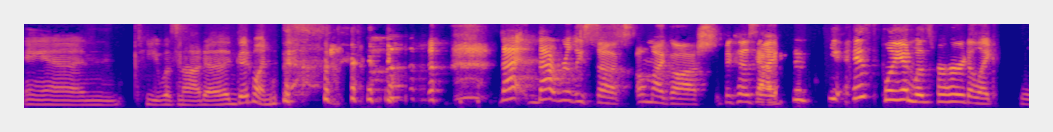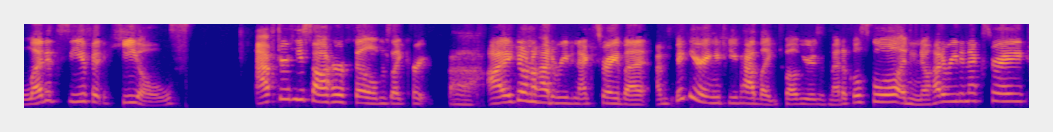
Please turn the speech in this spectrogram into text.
And he was not a good one. that that really sucks. Oh my gosh, because Yeah, like his plan was for her to like let it see if it heals. After he saw her films, like her, uh, I don't know how to read an X-ray, but I'm figuring if you've had like 12 years of medical school and you know how to read an X-ray,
